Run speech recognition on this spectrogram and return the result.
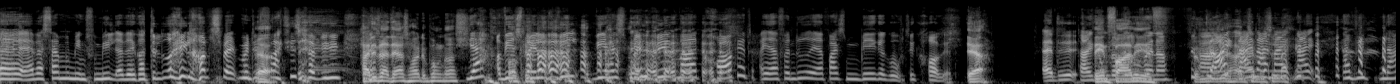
Uh, jeg var sammen med min familie, jeg ved godt, det lyder helt åndssvagt, men det er Ja. faktisk, at vi... Har det været deres højdepunkt også? Ja, og vi har Okay. okay. spillet vildt, vi har spillet vildt meget krokket, og jeg har fundet ud af, at jeg er faktisk mega god til krokket. Ja, Er det... Der er det er ikke en farlig bliver uvenner. Nej, nej, nej, nej, nej, nej, vi, nej,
